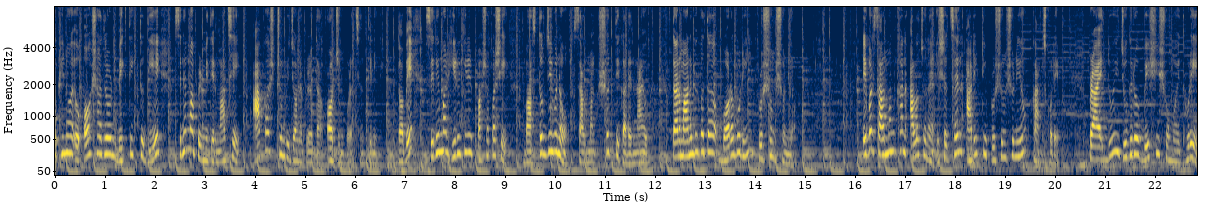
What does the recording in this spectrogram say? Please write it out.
অভিনয় ও অসাধারণ ব্যক্তিত্ব দিয়ে সিনেমা প্রেমীদের মাঝে আকাশচুম্বী জনপ্রিয়তা অর্জন করেছেন তিনি। তবে সিনেমার হিরোগিরির পাশাপাশি বাস্তব জীবনেও সালমান সত্যিকারের নায়ক। তার মানবিকতা বরাবরই প্রশংসনীয়। এবার সালমান খান আলোচনায় এসেছেন আরেকটি প্রশংসনীয় কাজ করে। প্রায় দুই যুগেরও বেশি সময় ধরে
